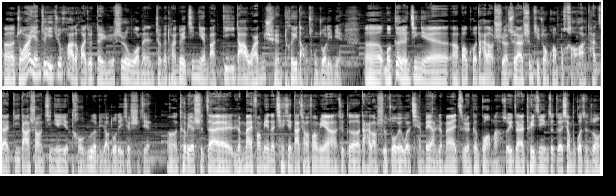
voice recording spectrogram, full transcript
呃，总而言之一句话的话，就等于是我们整个团队今年把滴答完全推倒重做了一遍。呃，我个人今年啊，包括大海老师，虽然身体状况不好啊，他在滴答上今年也投入了比较多的一些时间。呃，特别是在人脉方面的牵线搭桥方面啊，这个大海老师作为我的前辈啊，人脉资源更广嘛，所以在推进这个项目过程中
